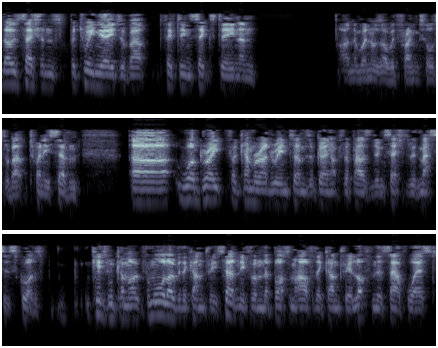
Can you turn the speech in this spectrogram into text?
those sessions between the age of about 15, 16 and Know when was I with Frank till about 27, uh, were great for camaraderie in terms of going up to the palace and doing sessions with massive squads. Kids would come from all over the country, certainly from the bottom half of the country, a lot from the southwest,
